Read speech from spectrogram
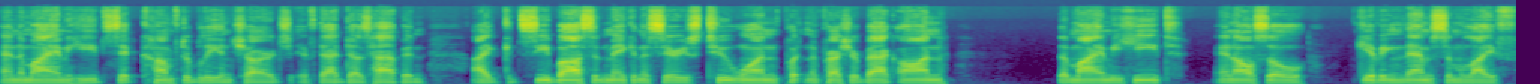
and the Miami Heat sit comfortably in charge if that does happen. I could see Boston making the series 2-1, putting the pressure back on the Miami Heat and also giving them some life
